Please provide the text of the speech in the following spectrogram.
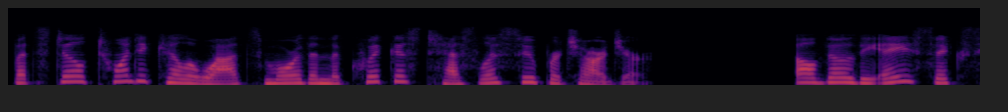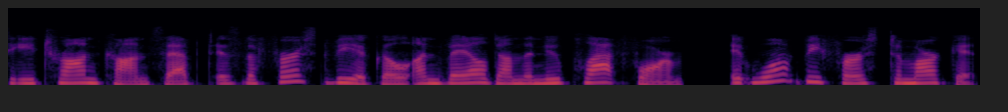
but still 20 kilowatts more than the quickest Tesla supercharger. Although the A6 e-tron concept is the first vehicle unveiled on the new platform, it won't be first to market.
